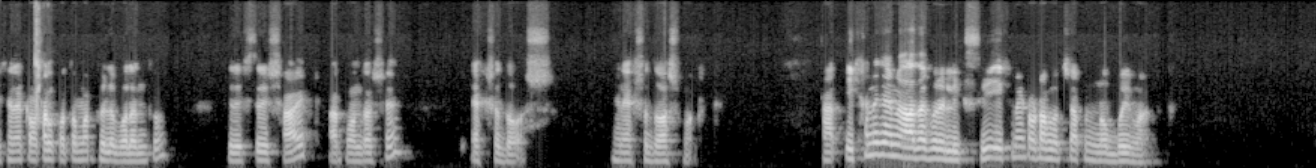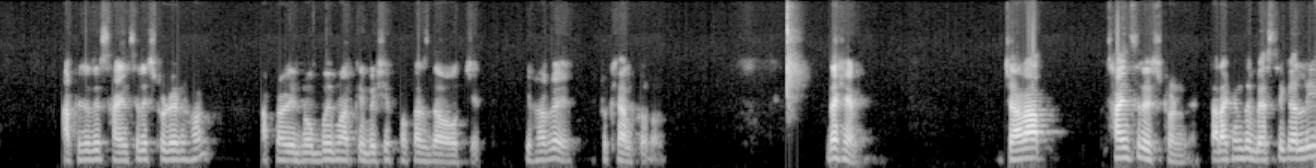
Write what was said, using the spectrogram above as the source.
এখানে টোটাল কত মার্ক হলো বলেন তো? তিরিশ তিরিশ, ষাট, আর পঞ্চাশে একশো দশ। এখানে একশো দশ মার্ক আর এখানে যে আমি আলাদা করে লিখছি, এখানে টোটাল হচ্ছে আপনার নব্বই মার্ক আপনি যদি সায়েন্সের স্টুডেন্ট হন, আপনার এই নব্বই মার্কে বেশি ফোকাস দেওয়া উচিত। কীভাবে? একটু খেয়াল করুন। দেখেন, যারা সায়েন্সের স্টুডেন্ট তারা কিন্তু বেসিক্যালি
